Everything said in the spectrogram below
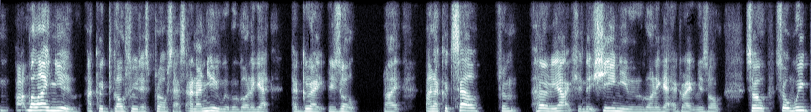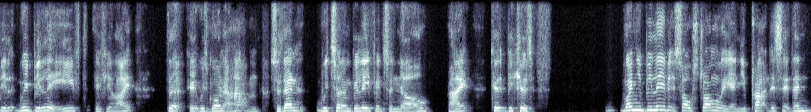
Uh, well, I knew I could go through this process and I knew we were going to get a great result, right? And I could tell from her reaction that she knew we were going to get a great result. So, so we be, we believed, if you like, that it was going to happen. So then we turn belief into no, right? Because when you believe it so strongly and you practice it, then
